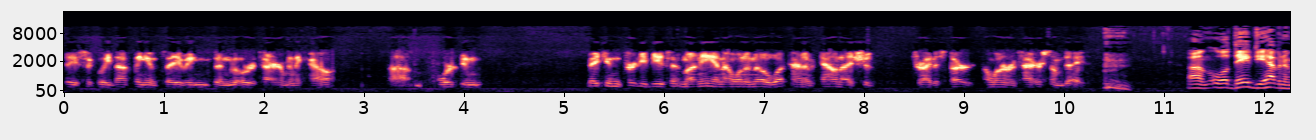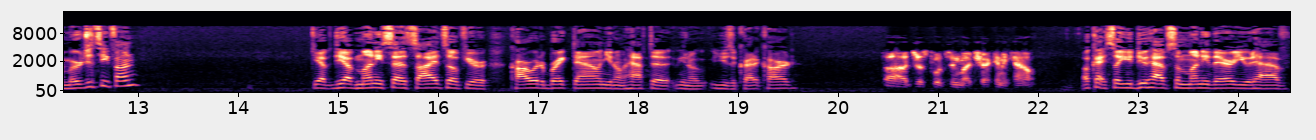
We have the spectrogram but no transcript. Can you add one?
basically nothing in savings and no retirement account. Um, working, making pretty decent money, and I want to know what kind of account I should try to start. I want to retire someday. Um, well, Dave, do you have an emergency fund? Do you have Do you have money set aside so if your car were to break down, you don't have to you know use a credit card? Uh, just what's in my checking account. Okay, so you do have some money there. You would have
